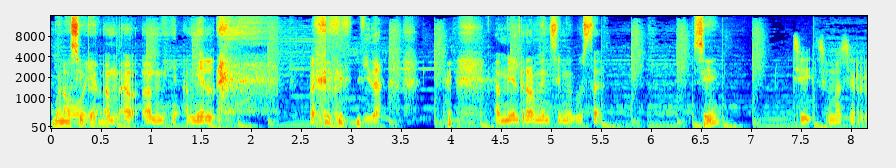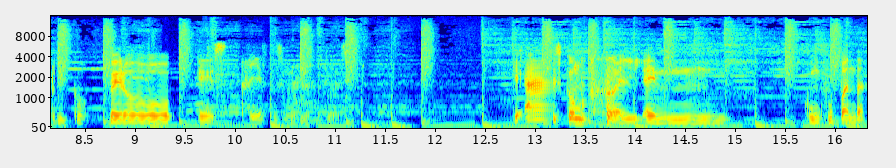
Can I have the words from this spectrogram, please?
Bueno, sí, pero. A, mí, a mí el. a mí el ramen sí me gusta. ¿Sí? Sí, se me hace rico. Pero es. Ahí está, se me olvidó que te iba a decir. Que, ah, es como el, en Kung Fu Panda.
